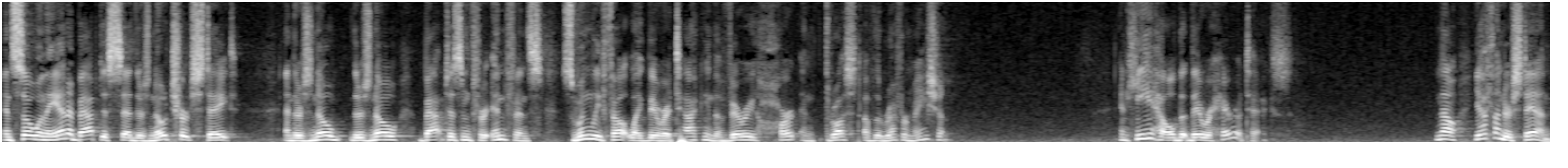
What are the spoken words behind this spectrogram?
And so when the Anabaptists said there's no church state, and there's no, there's no baptism for infants, Zwingli felt like they were attacking the very heart and thrust of the Reformation. And he held that they were heretics. Now, you have to understand,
